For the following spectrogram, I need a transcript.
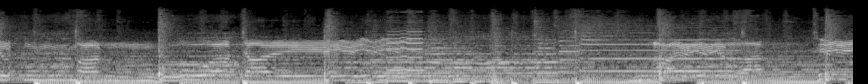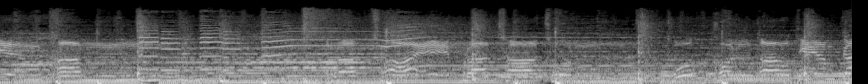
ยึดมั่นหัวใจ ในหลักเที่ยงธรรม รับใช้ประชาชน ทุกคนเท่าเทียมกัน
